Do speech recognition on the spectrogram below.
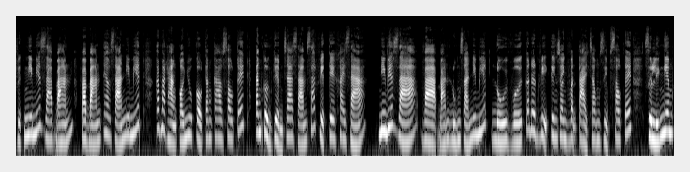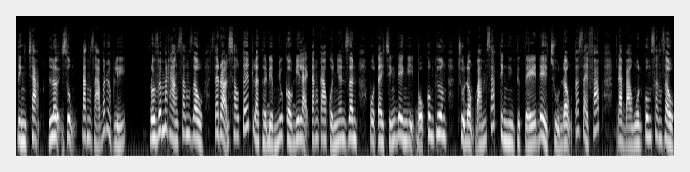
việc niêm yết giá bán và bán theo giá niêm yết các mặt hàng có nhu cầu tăng cao sau Tết, tăng cường kiểm tra giám sát việc kê khai giá, niêm yết giá và bán đúng giá niêm yết đối với các đơn vị kinh doanh vận tải trong dịp sau Tết, xử lý nghiêm tình trạng lợi dụng tăng giá bất hợp lý. Đối với mặt hàng xăng dầu, giai đoạn sau Tết là thời điểm nhu cầu đi lại tăng cao của nhân dân, Bộ Tài chính đề nghị Bộ Công Thương chủ động bám sát tình hình thực tế để chủ động các giải pháp đảm bảo nguồn cung xăng dầu,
